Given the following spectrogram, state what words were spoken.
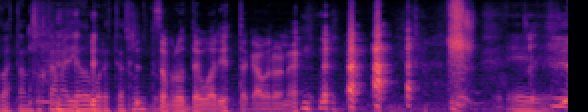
bastante está mediado por este asunto. Esa pregunta de Wario está cabrona. Eh,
